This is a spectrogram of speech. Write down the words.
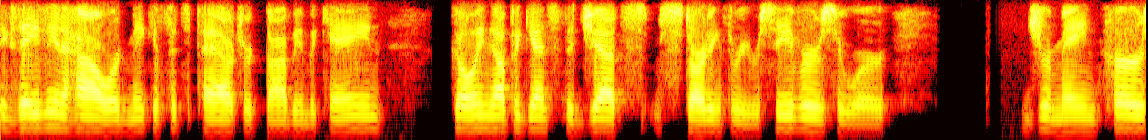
Xavien Howard, Minkah Fitzpatrick, Bobby McCain, going up against the Jets starting three receivers who were Jermaine Kearse,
